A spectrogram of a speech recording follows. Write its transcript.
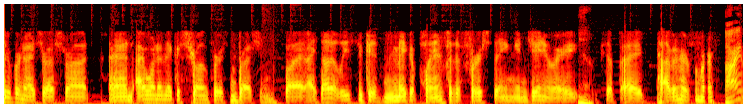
super nice restaurant, and I want to make a strong first impression. But I thought at least we could make a plan for the first thing in January. Yeah. Except I haven't heard from her. All right,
